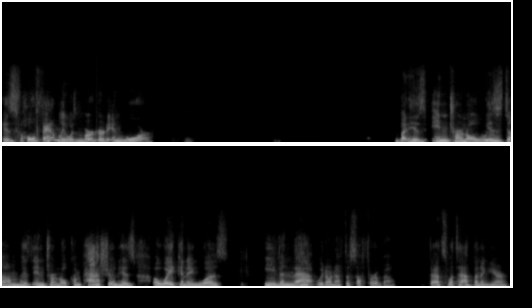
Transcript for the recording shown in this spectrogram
His whole family was murdered in war. But his internal wisdom, his internal compassion, his awakening was even that we don't have to suffer about. That's what's happening here.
